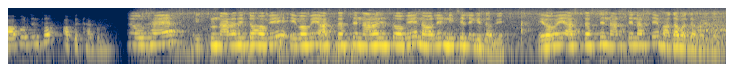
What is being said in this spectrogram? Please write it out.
হওয়া পর্যন্ত অপেক্ষা করুন। উঠায়, একটু নাড়া দিতে হবে, এভাবে আস্তে আস্তে নাড়া দিতে হবে, নাহলে নিচে লেগে যাবে। এভাবে আস্তে আস্তে নাড়তে নাড়তে ভাজা ভাজা হয়ে যাবে।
